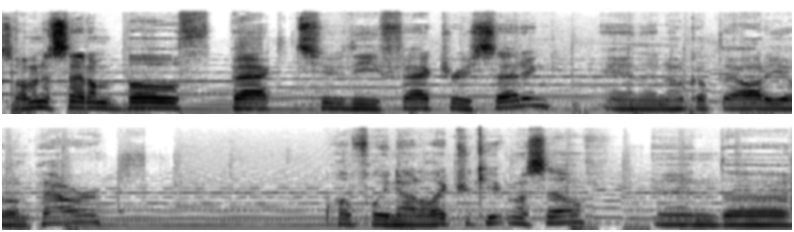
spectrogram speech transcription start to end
So I'm going to set them both back to the factory setting and then hook up the audio and power. Hopefully not electrocute myself and uh,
